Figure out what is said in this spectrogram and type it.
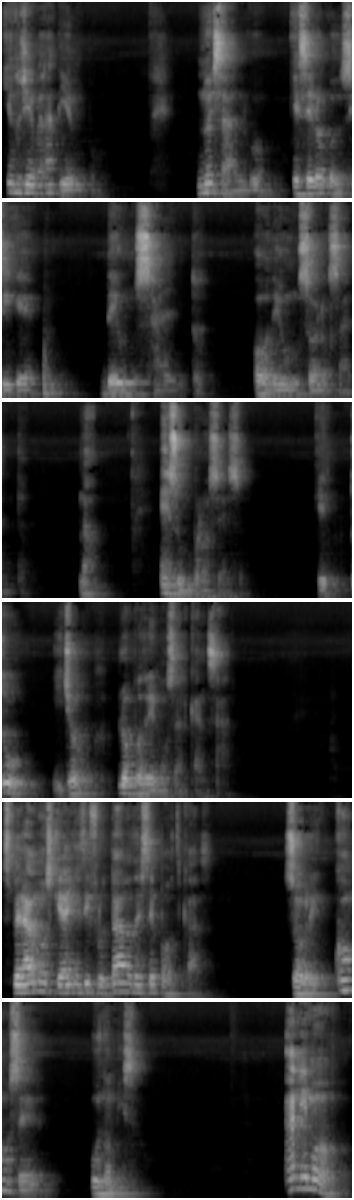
que nos llevará tiempo. No es algo que se lo consigue de un salto o de un solo salto. No, es un proceso que tú y yo lo podremos alcanzar. Esperamos que hayas disfrutado de este podcast sobre cómo ser uno mismo. ¡Ánimo!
